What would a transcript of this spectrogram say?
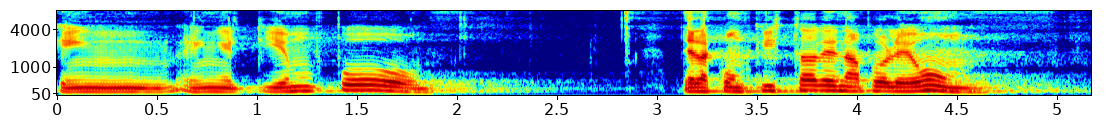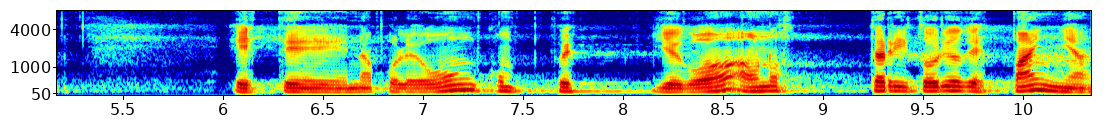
En, el tiempo de la conquista de Napoleón, este, Napoleón pues, llegó a unos territorios de España,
